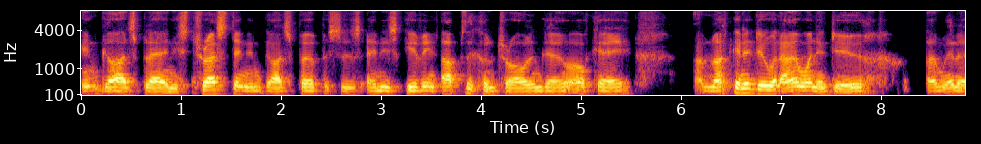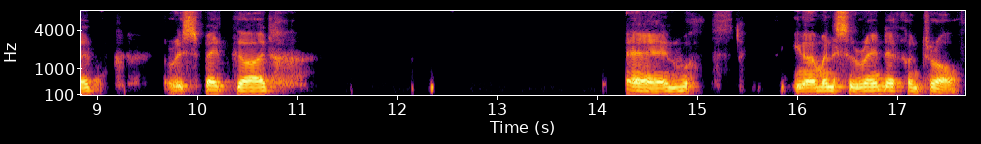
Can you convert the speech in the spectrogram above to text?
in God's plan. He's trusting in God's purposes and he's giving up the control and going, okay, I'm not going to do what I want to do. I'm going to respect God. And, you know, I'm going to surrender control.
